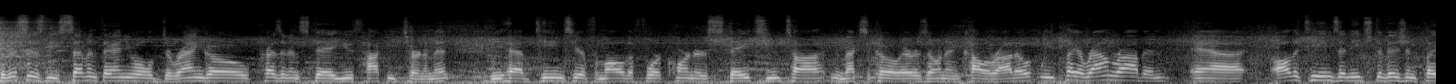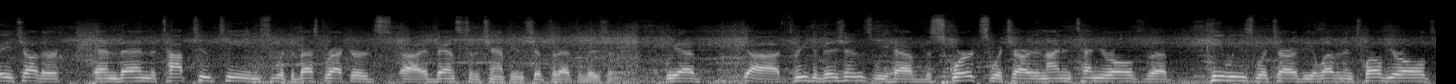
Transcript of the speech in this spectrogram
So this is the seventh annual Durango President's Day Youth Hockey Tournament. We have teams here from all the Four Corners states, Utah, New Mexico, Arizona, and Colorado. We play a round robin. Uh, all the teams in each division play each other, and then the top two teams with the best records uh, advance to the championship for that division. We have uh, three divisions. We have the Squirts, which are the 9 and 10 year olds, the Peewees, which are the 11 and 12 year olds,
